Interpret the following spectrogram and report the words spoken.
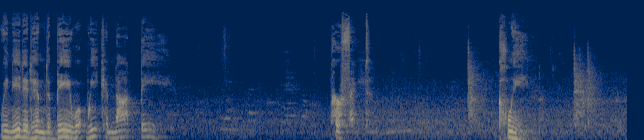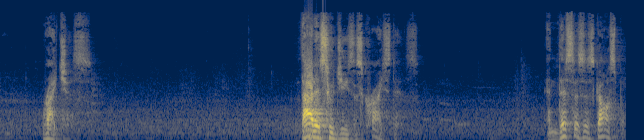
We needed him to be what we cannot be perfect, clean, righteous. That is who Jesus Christ is. And this is his gospel.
